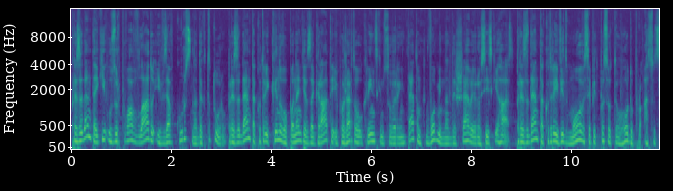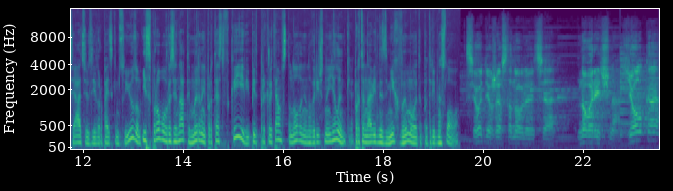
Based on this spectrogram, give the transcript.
Президента, який узурпував владу і взяв курс на диктатуру. Президента, котрий кинув опонентів за грати і пожертвував українським суверенітетом в обмін на дешевий російський газ. Президента, котрий відмовився підписувати угоду про асоціацію з Європейським Союзом і спробував розігнати мирний протест в Києві під прикриттям встановлення новорічної ялинки. Проте навіть не зміг вимовити потрібне слово. Сьогодні вже встановлюється новорічна йолка.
